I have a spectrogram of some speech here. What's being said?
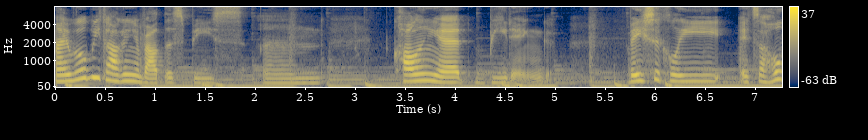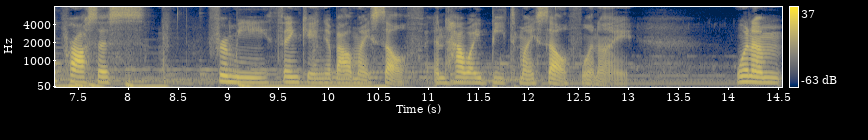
I will be talking about this piece and calling it beating. Basically, it's a whole process for me thinking about myself and how I beat myself when I when I'm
